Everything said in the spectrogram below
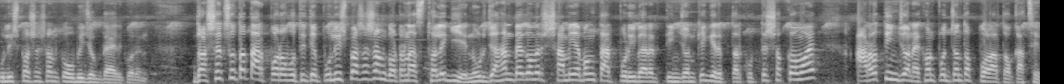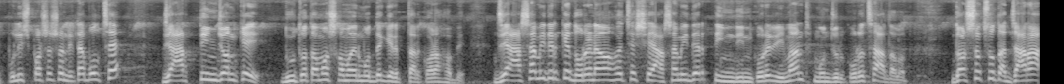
পুলিশ প্রশাসনকে অভিযোগ দায়ের করেন। দর্শক শ্রোতা, তার পরবর্তীতে পুলিশ প্রশাসন ঘটনাস্থলে গিয়ে নূরজাহান বেগমের স্বামী এবং তার পরিবারের তিনজনকে গ্রেপ্তার করতে সক্ষম হয়। আরও তিনজন এখন পর্যন্ত পলাতক আছে। পুলিশ প্রশাসন এটা বলছে যে আর তিনজনকে দ্রুততম সময়ের মধ্যে গ্রেপ্তার করা হবে। যে আসামিদেরকে ধরে নেওয়া হয়েছে, সে আসামিদের তিন দিন করে রিমান্ড মঞ্জুর করেছে আদালত। দর্শক শ্রোতা, যারা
